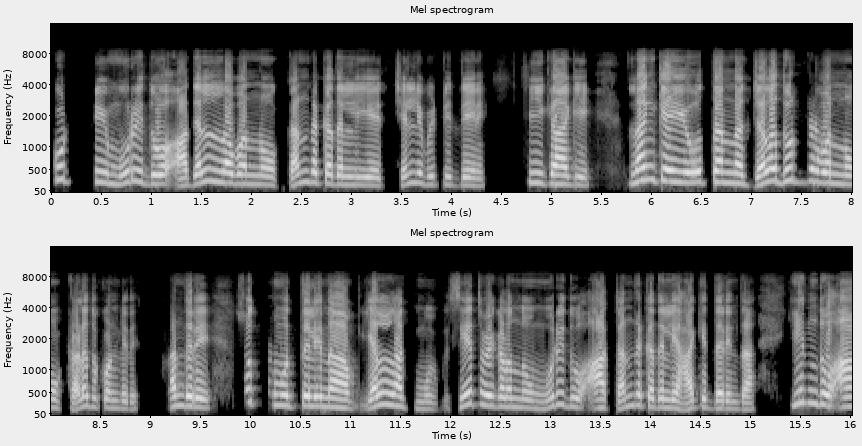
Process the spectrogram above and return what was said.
ಕುಟ್ಟಿ ಮುರಿದು ಅದೆಲ್ಲವನ್ನು ಕಂದಕದಲ್ಲಿಯೇ ಚೆಲ್ಲಿಬಿಟ್ಟಿದ್ದೇನೆ. ಹೀಗಾಗಿ ಲಂಕೆಯು ತನ್ನ ಜಲದುರ್ಗವನ್ನು ಕಳೆದುಕೊಂಡಿದೆ. ಅಂದರೆ ಸುತ್ತಮುತ್ತಲಿನ ಎಲ್ಲ ಸೇತುವೆಗಳನ್ನು ಮುರಿದು ಆ ಕಂದಕದಲ್ಲಿ ಹಾಕಿದ್ದರಿಂದ ಇಂದು ಆ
